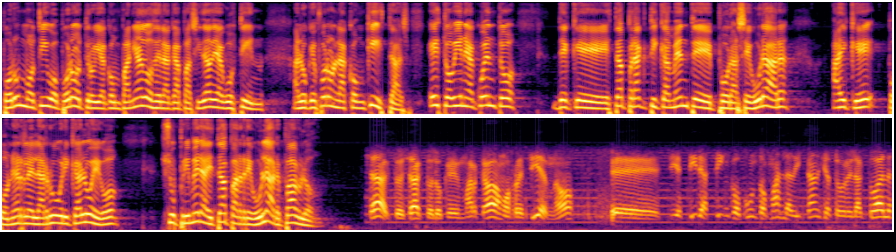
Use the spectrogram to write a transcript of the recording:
por un motivo o por otro y acompañados de la capacidad de Agustín a lo que fueron las conquistas. Esto viene a cuento de que está prácticamente por asegurar hay que ponerle la rúbrica luego, su primera etapa regular, Pablo. Exacto, exacto, lo que marcábamos recién, ¿no? Eh, si estira cinco puntos más la distancia sobre el actual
